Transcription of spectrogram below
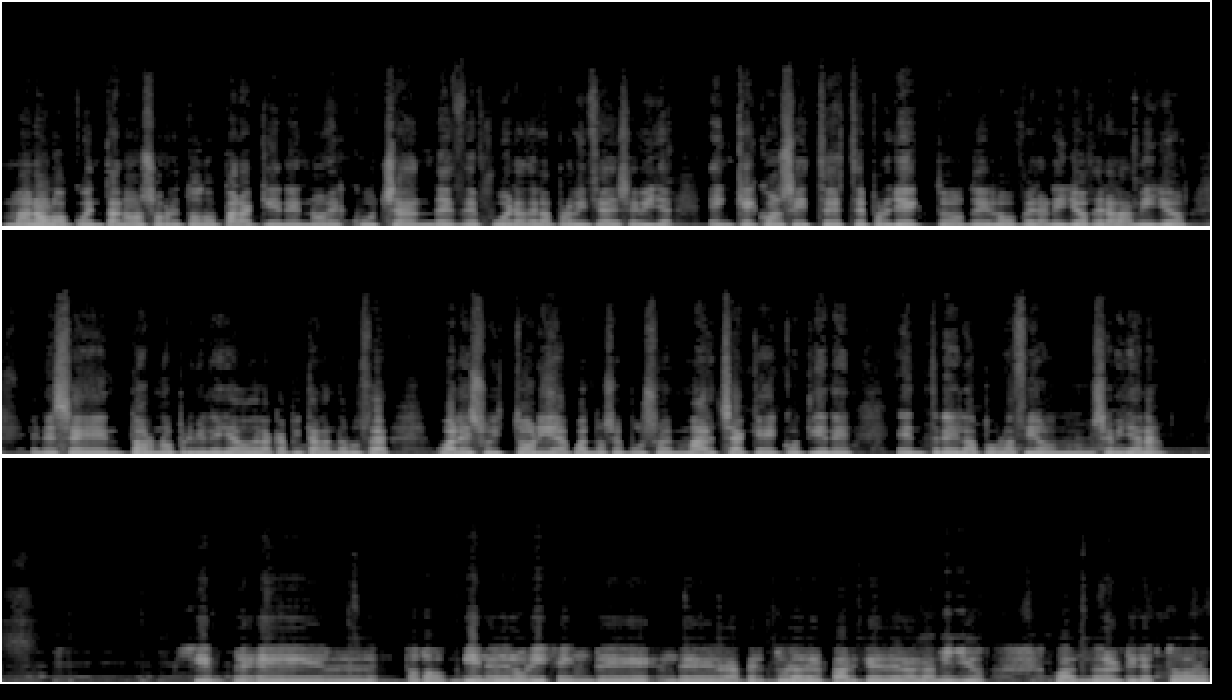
Manolo, cuéntanos, sobre todo para quienes nos escuchan desde fuera de la provincia de Sevilla, ¿en qué consiste este proyecto de los veranillos del Alamillo en ese entorno privilegiado de la capital andaluza? ¿Cuál es su historia? ¿Cuándo se puso en marcha? ¿Qué eco tiene entre la población sevillana? siempre todo viene del origen de, la apertura del Parque del Alamillo, cuando el director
